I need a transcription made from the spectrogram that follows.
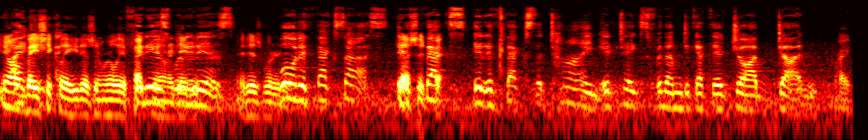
you know I- basically it doesn't really affect It me is on a what it is. It is what it is. well, it affects us. Yes, it it fa- affects it affects the time it takes for them to get their job done. Right.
